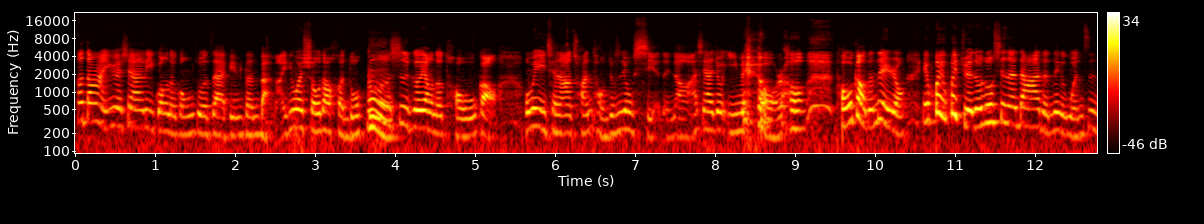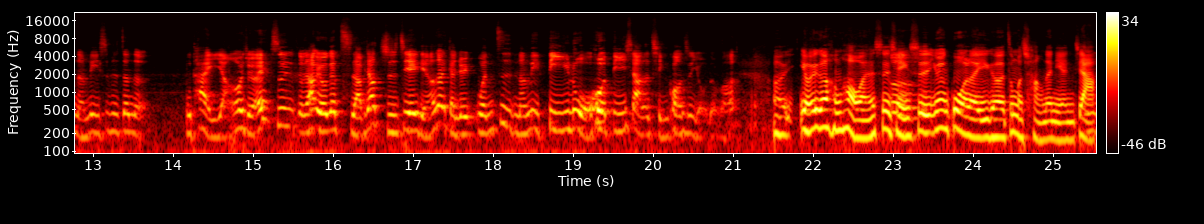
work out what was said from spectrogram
那当然，因为现在立光的工作在缤纷版嘛，一定会收到很多各式各样的投稿。我们以前啊传统就是用写的，你知道吗？现在就 email，然后投稿的内容，也会会觉得说，现在大家的那个文字能力是不是真的？不太一样，我会觉得，哎，是然后有一个词啊，比较直接一点，然后感觉文字能力低落或低下的情况是有的吗？呃，有一个很好玩的事情，是因为过了一个这么长的年假，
